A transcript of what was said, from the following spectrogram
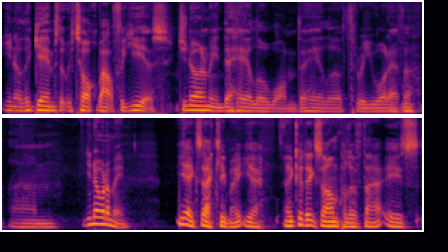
you know, the games that we talk about for years. Do you know what I mean? The Halo 1, the Halo 3, whatever. Um, you know what I mean? Yeah, exactly, mate. Yeah, a good example of that is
